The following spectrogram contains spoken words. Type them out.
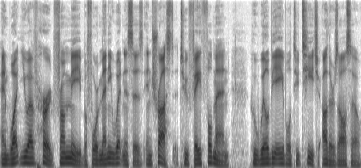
and what you have heard from me before many witnesses entrust to faithful men who will be able to teach others also.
